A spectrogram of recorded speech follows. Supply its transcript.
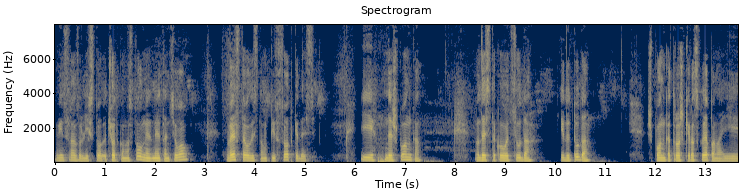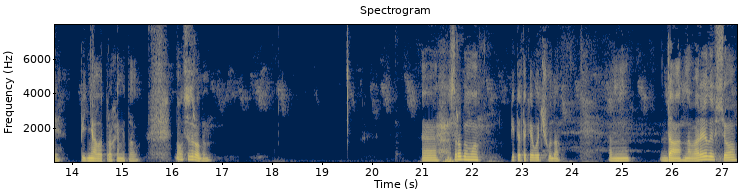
він сразу ліг сто- чітко на стол, не, не танцював. Виставились там в півсотки десь. І де шпонка, ну десь такого отсюда і до туди. Шпонка трошки розклепана і підняла трохи метал. Ну, це зробимо. Е, зробимо піти таке от чудо. Ем, да, наварили все.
